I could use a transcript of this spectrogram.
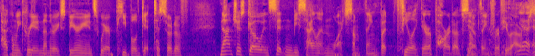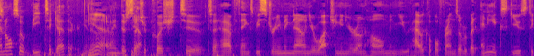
how can we create another experience where people get to sort of not just go and sit and be silent and watch something, but feel like they're a part of something for a few hours. Yeah, and also be together. You know? Yeah. I mean, there's such Yeah. a push to to have things be streaming now, and you're watching in your own home, and you have a couple friends over. But any excuse to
